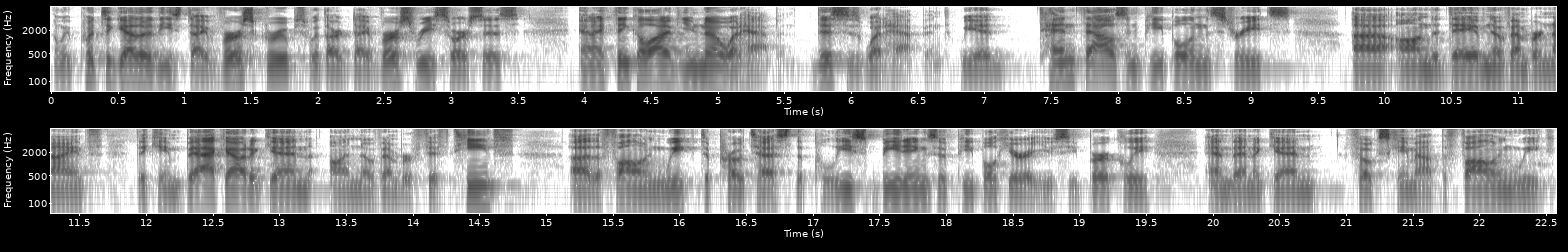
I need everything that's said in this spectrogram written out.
and we put together these diverse groups with our diverse resources. And I think a lot of you know what happened. This is what happened. We had 10,000 people in the streets uh, on the day of November 9th. They came back out again on November 15th. Uh, the following week to protest the police beatings of people here at UC Berkeley. And then again, folks came out the following week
